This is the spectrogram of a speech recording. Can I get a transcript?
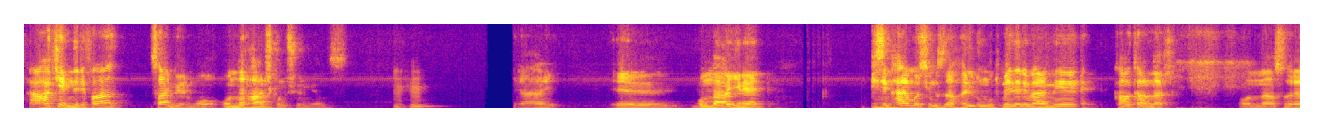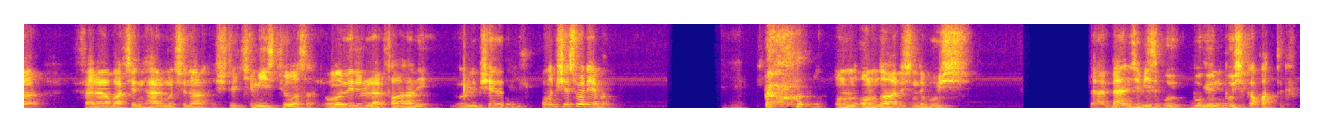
Ha, hakemleri falan saymıyorum. O, onlar hariç konuşuyorum yalnız. Hı hı. Yani e, bunlar yine bizim her maçımızda Halil Umut Meler'i vermeye kalkarlar. Ondan sonra Fenerbahçe'nin her maçına işte kimi istiyorlarsa ona verirler falan hani öyle bir şeyler olur. Ona bir şey söyleyemem. onun onun haricinde bu iş yani bence biz bu bugün bu işi kapattık.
